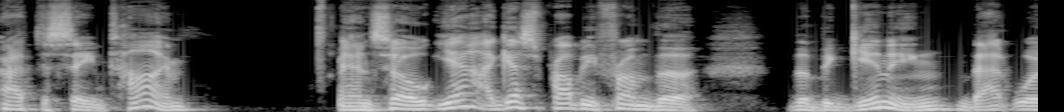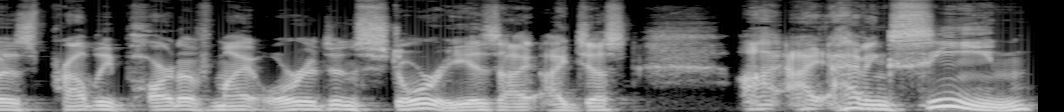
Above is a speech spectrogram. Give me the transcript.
at the same time. And so, yeah, I guess probably from the the beginning, that was probably part of my origin story. Is I, I just I, I, having seen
